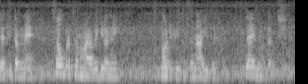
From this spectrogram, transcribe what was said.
જેથી તમને સૌ પ્રથમ મારા વિડીયોની નોટિફિકેશન આવી જાય. જય માતાજી.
